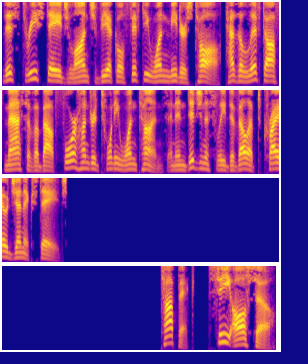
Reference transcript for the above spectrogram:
This three-stage launch vehicle 51 meters tall, has a lift-off mass of about 421 tons and indigenously developed cryogenic stage. Topic. See also.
